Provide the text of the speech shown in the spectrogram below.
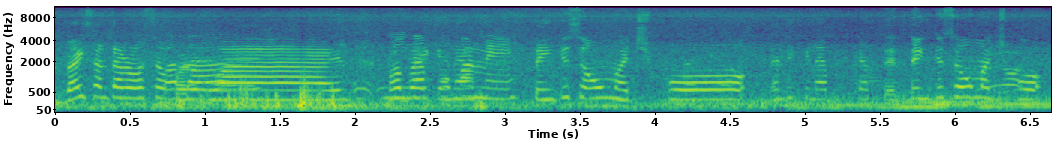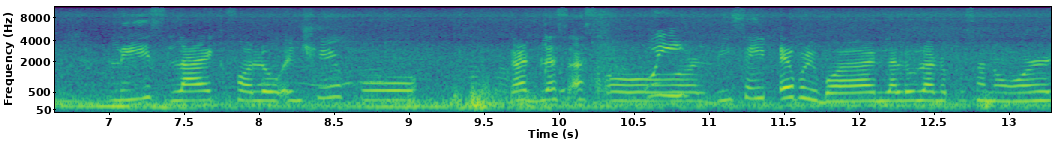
Goodbye, Santa Rosa for a while. Bye-bye ka na. Thank you so much po. Dali, kinapit ka. Thank you so much po. Please like, follow, and share po. God bless us all. Be safe everyone, lalo-lalo po sa North.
